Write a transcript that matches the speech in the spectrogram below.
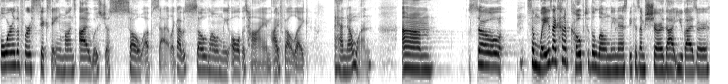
for the first six to eight months, I was just so upset. Like, I was so lonely all the time. I felt like I had no one. Um, so some ways I kind of coped with the loneliness because I'm sure that you guys are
